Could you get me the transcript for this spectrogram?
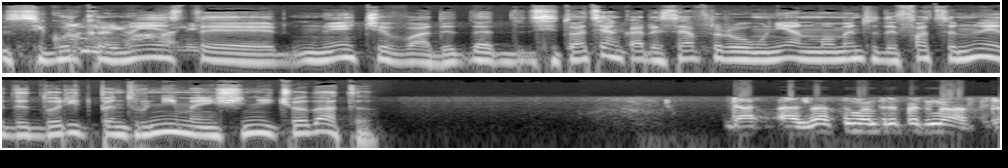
Sigur că nu Iohannis. este, nu e ceva. De, de, situația în care se află România în momentul de față nu e de dorit pentru nimeni și niciodată. Dar aș vrea să mă întreb pe dumneavoastră,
